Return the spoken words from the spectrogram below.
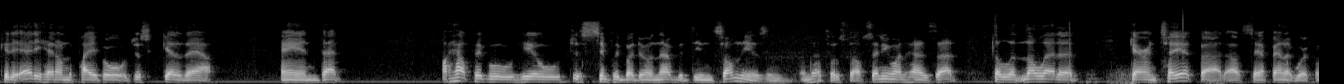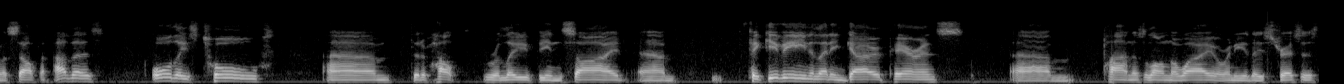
get it out of your head on the paper, or just get it out. And that I help people heal just simply by doing that with the insomnias and, and that sort of stuff. So anyone has that, they'll not let it guarantee it, but I say I found it working for myself and others. All these tools um, that have helped relieve the inside, um, forgiving and letting go, parents, um, partners along the way, or any of these stresses.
